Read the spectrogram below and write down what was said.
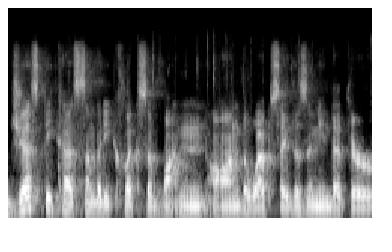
just because somebody clicks a button on the website doesn't mean that they're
